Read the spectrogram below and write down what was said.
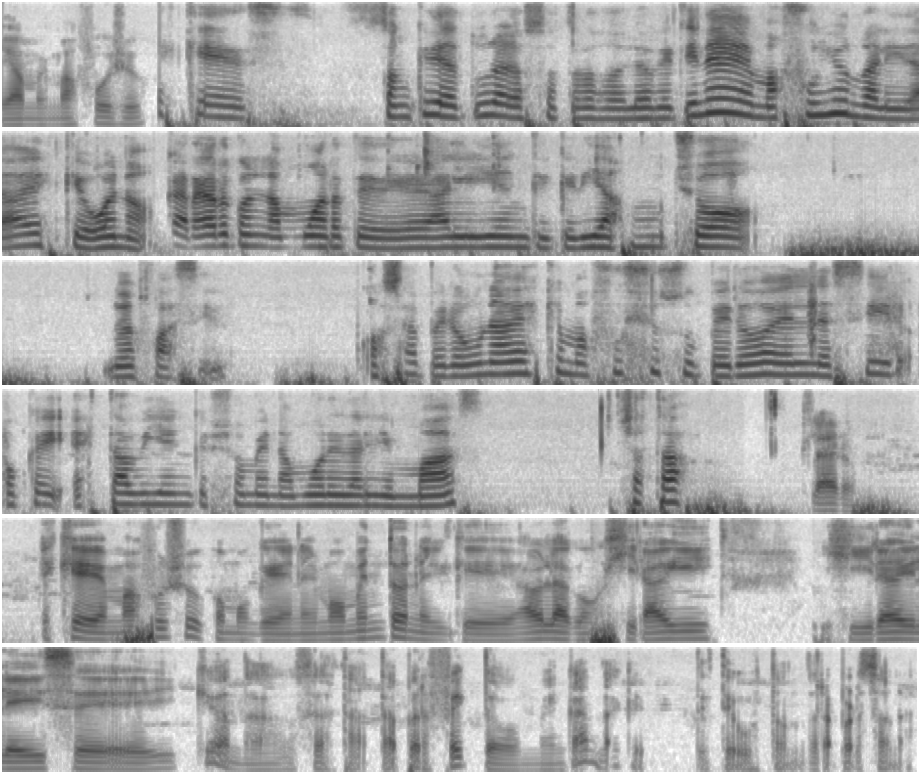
Yama y Mafuyu. Es que es- son criaturas los otros dos. Lo que tiene Mafuyu en realidad es que, bueno, cargar con la muerte de alguien que querías mucho no es fácil. O sea, pero una vez que Mafuyu superó el decir, ok, está bien que yo me enamore de alguien más, ya está. Claro. Es que Mafuyu como que en el momento en el que habla con Hiragi y Hiragi le dice, "¿Y ¿qué onda? O sea, está, está perfecto, me encanta que te esté gustando otra persona.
